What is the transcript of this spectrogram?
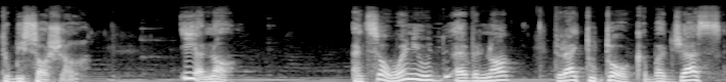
to be social. Here, no. And so when you have not try to talk, but just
